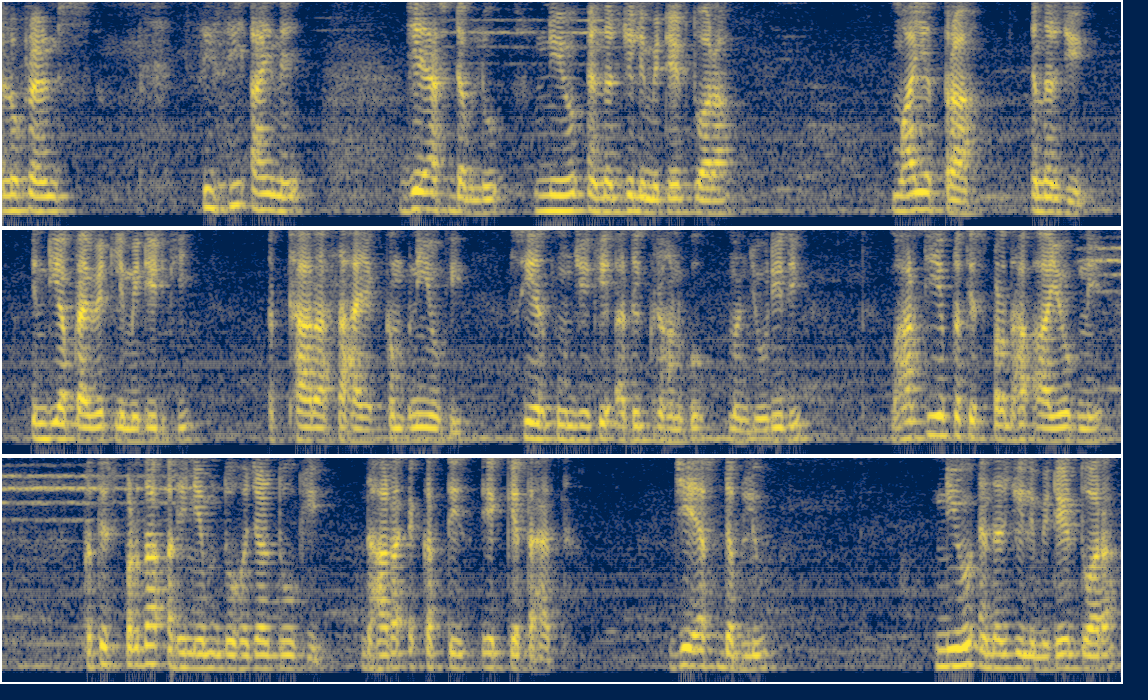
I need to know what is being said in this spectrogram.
हेलो फ्रेंड्स सीसीआई ने जेएसडब्ल्यू न्यू एनर्जी लिमिटेड द्वारा Mytrah energy India private limited की 18 सहायक कंपनियों की शेयर पूंजी के अधिग्रहण को मंजूरी दी। भारतीय प्रतिस्पर्धा आयोग ने प्रतिस्पर्धा अधिनियम 2002 की धारा 31 एक के तहत जेएसडब्ल्यू न्यू एनर्जी लिमिटेड द्वारा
